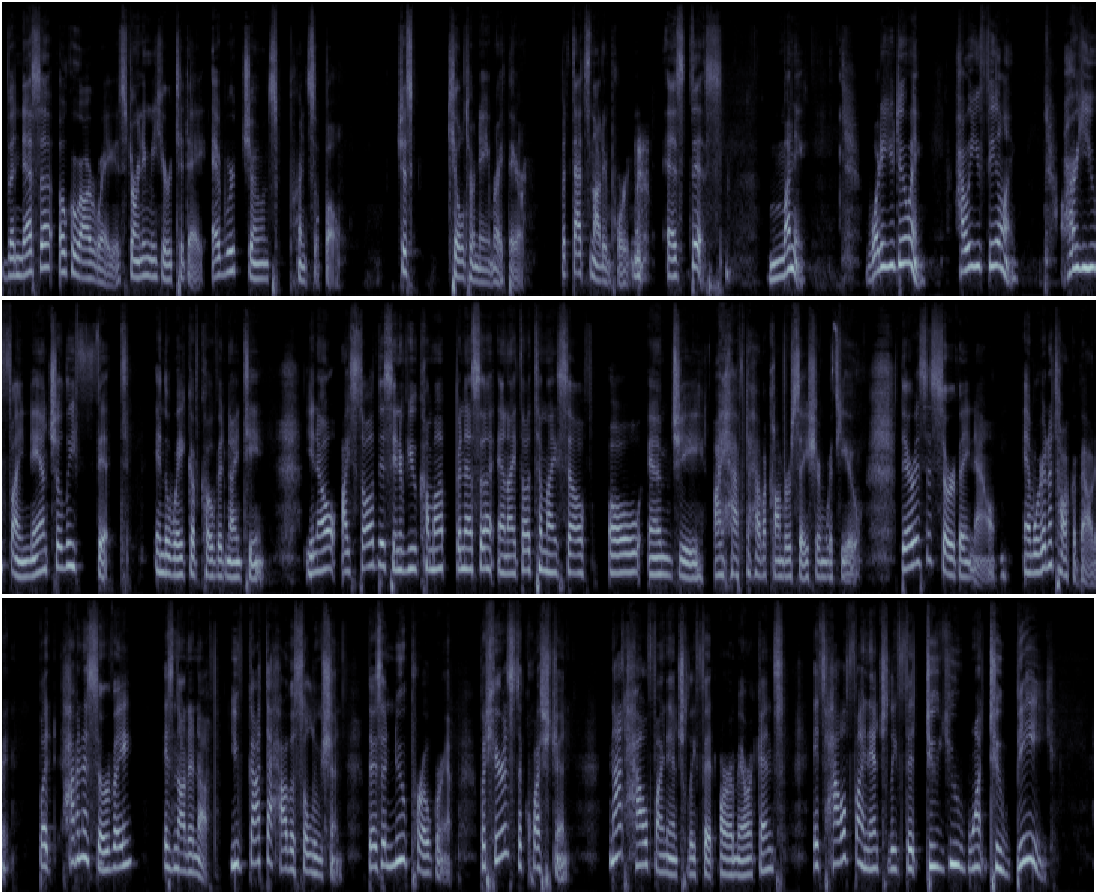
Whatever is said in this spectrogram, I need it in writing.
Vanessa Okararwe is joining me here today, Edward Jones Principal. Just killed her name right there. But that's not important as this money. What are you doing? How are you feeling? Are you financially fit in the wake of COVID 19? You know, I saw this interview come up, Vanessa, and I thought to myself, OMG, I have to have a conversation with you. There is a survey now, and we're going to talk about it. But having a survey is not enough. You've got to have a solution. There's a new program. But here's the question not how financially fit are Americans, it's how financially fit do you want to be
